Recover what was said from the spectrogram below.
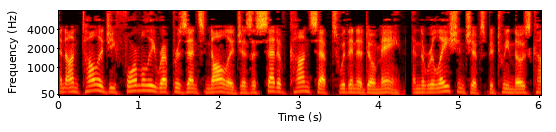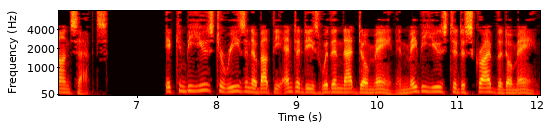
an ontology formally represents knowledge as a set of concepts within a domain, and the relationships between those concepts. It can be used to reason about the entities within that domain and may be used to describe the domain.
